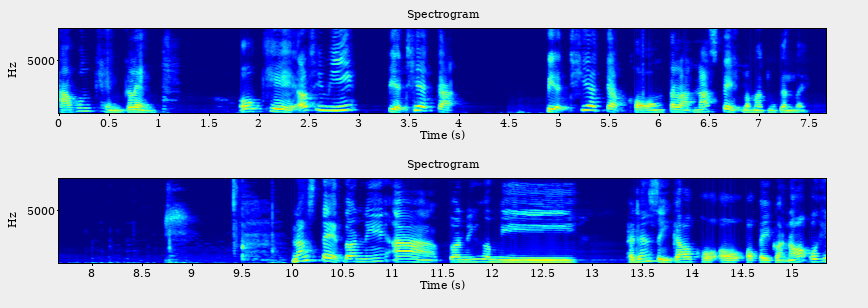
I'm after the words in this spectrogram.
หาหุ้นแข็งแกร่ง โอเค แล้วทีนี้เปรียบเทียบกับ เปรียบเทียบกับของตลาดนัสเตทเรามาดูกันเลยนัสเตทตอนนี้ อ่า ตอนนี้คือมี แพทเทิร์นสี่เก้าขอเอาเอาไปก่อนเนาะโอเค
